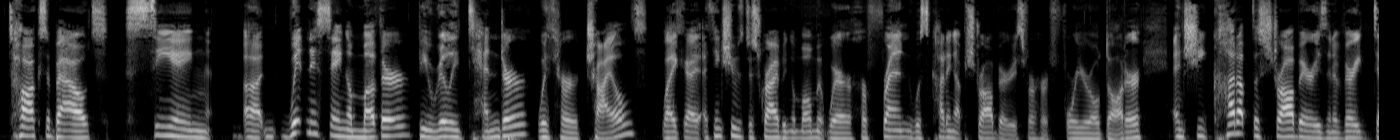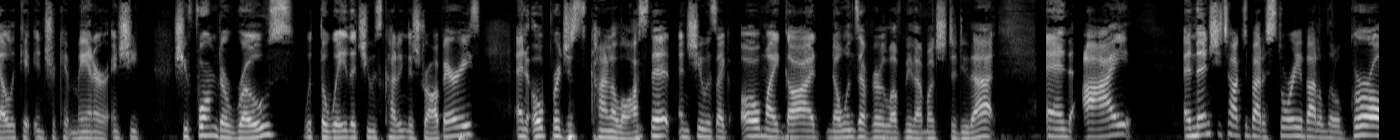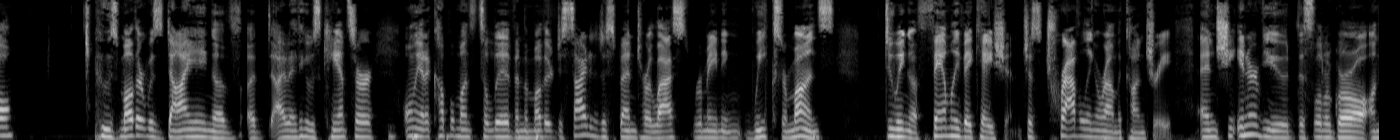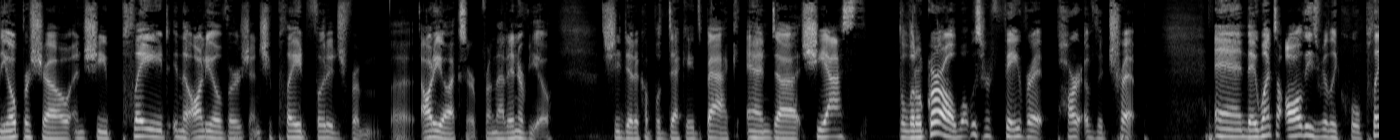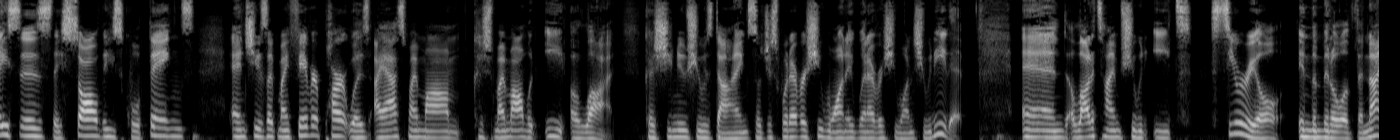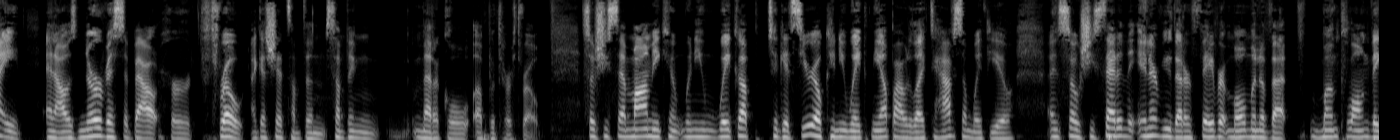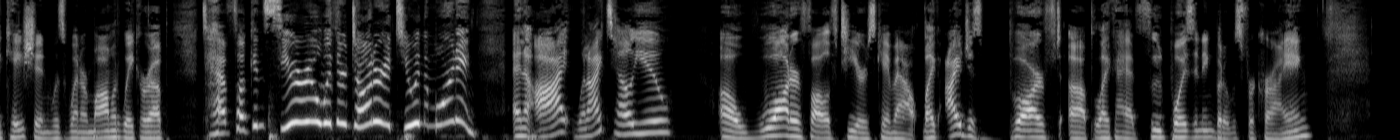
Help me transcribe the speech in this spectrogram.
talks about seeing uh, witnessing a mother be really tender with her child. Like I, I think she was describing a moment where her friend was cutting up strawberries for her four year old daughter, and she cut up the strawberries in a very delicate, intricate manner, and she she formed a rose with the way that she was cutting the strawberries. And Oprah just kind of lost it, and she was like, "Oh my god, no one's ever loved me that much to do that." And I, and then she talked about a story about a little girl whose mother was dying of, a, I think it was cancer, only had a couple months to live. And the mother decided to spend her last remaining weeks or months doing a family vacation, just traveling around the country. And she interviewed this little girl on the Oprah show and she played in the audio version. She played footage from uh, audio excerpt from that interview. She did a couple decades back. And uh, she asked the little girl, what was her favorite part of the trip? And they went to all these really cool places. They saw these cool things. And she was like, my favorite part was I asked my mom, because my mom would eat a lot because she knew she was dying. So just whatever she wanted, whenever she wanted, she would eat it. And a lot of times she would eat cereal in the middle of the night. And I was nervous about her throat. I guess she had something, something medical up with her throat. So she said, mommy, can, when you wake up to get cereal, can you wake me up? I would like to have some with you. And so she said in the interview that her favorite moment of that month long vacation was when her mom would wake her up to have fucking cereal with her daughter at two in the morning. And I, when I tell you, a waterfall of tears came out. Like I just barfed up like I had food poisoning, but it was for crying.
